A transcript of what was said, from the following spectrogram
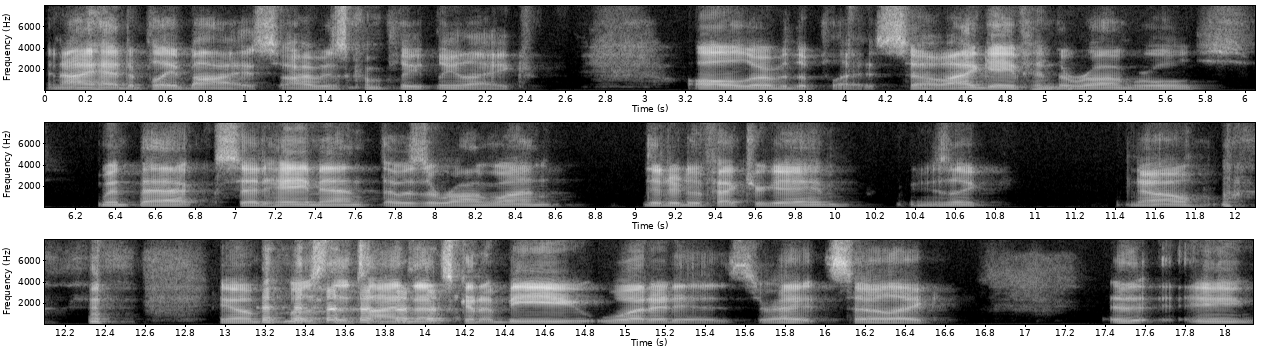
and i had to play by so i was completely like all over the place so i gave him the Mhm. wrong rules went back said hey man that was the wrong one did it affect your game he's like no you know most of the time that's going to be what it is right so like uh, uh,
